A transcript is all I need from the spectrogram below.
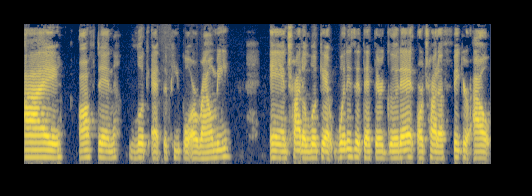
I often look at the people around me and try to look at what is it that they're good at or try to figure out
